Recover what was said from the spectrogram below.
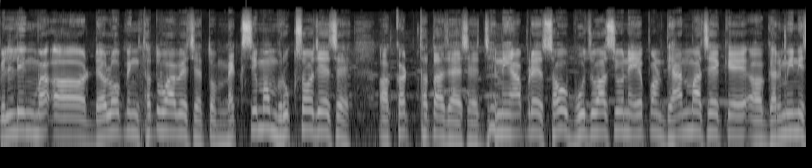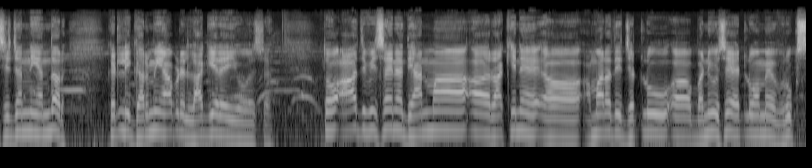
બિલ્ડિંગ ડેવલપિંગ થતું આવે છે તો મેક્સિમમ વૃક્ષો જે છે કટ થતા જાય છે. જેની આપણે સૌ ભુજવાસીઓને એ પણ ધ્યાનમાં છે કે ગરમીની સિઝનની અંદર કેટલી ગરમી આપણે લાગી રહી હોય છે. તો આ જ વિષયને ધ્યાનમાં રાખીને અમારાથી જેટલું બન્યું છે એટલું અમે વૃક્ષ,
